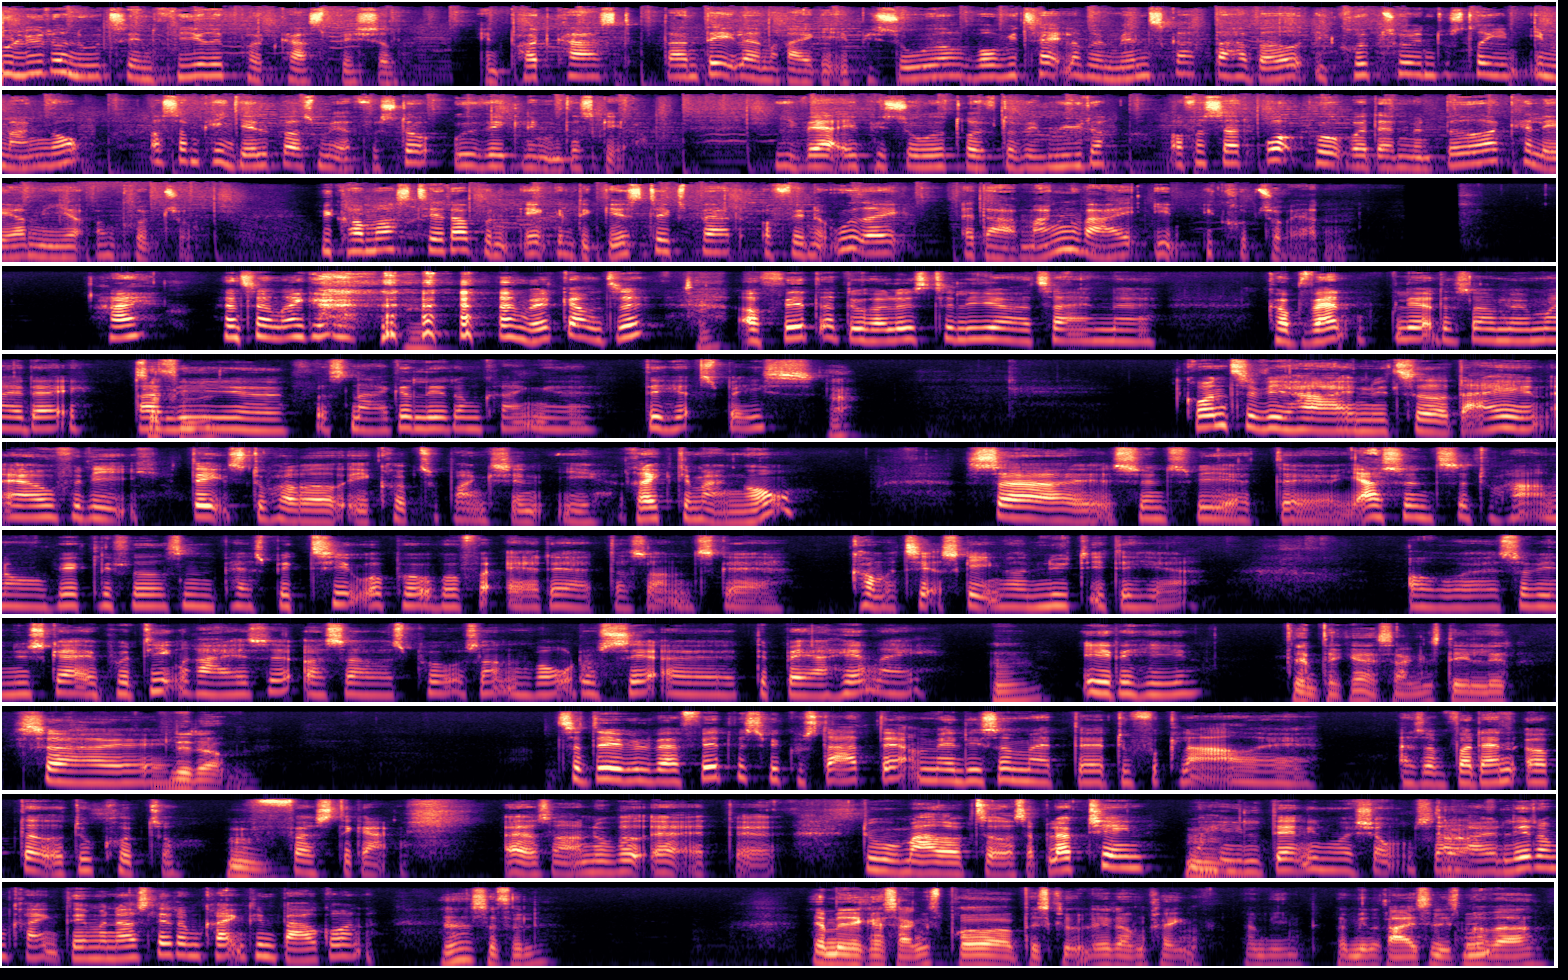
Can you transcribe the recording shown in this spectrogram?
Du lytter nu til en Firi podcast special. En podcast, der er en del af en række episoder, hvor vi taler med mennesker, der har været i kryptoindustrien i mange år, og som kan hjælpe os med at forstå udviklingen, der sker. I hver episode drøfter vi myter og får sat ord på, hvordan man bedre kan lære mere om krypto. Vi kommer også tættere på den enkelte gæsteekspert og finder ud af, at der er mange veje ind i kryptoverdenen. Hej, Hans Henrik. Mm. Velkommen til. Tak. Og fedt, at du har lyst til lige at tage en uh, kop vand, bliver det så med mig i dag. Og lige uh, få snakket lidt omkring uh, det her space. Ja. Grunden til, at vi har inviteret dig ind, er jo fordi, dels du har været i kryptobranchen i rigtig mange år, så øh, synes vi, at øh, jeg synes, at du har nogle virkelig fede sådan, perspektiver på, hvorfor er det, at der sådan skal komme til at ske noget nyt i det her. Og øh, så vi er nysgerrige på din rejse, og så også på, sådan, hvor du ser øh, det bære hen af mm. i det hele. Jamen, det kan jeg sagtens dele lidt, så, øh, lidt om. Så det ville være fedt, hvis vi kunne starte der med, ligesom at øh, du forklarede, øh, altså, hvordan opdagede du krypto mm. første gang? Altså, nu ved jeg, at øh, du er meget optaget af blockchain mm. og hele den innovation, så ja. lidt omkring det, men også lidt omkring din baggrund. Ja, selvfølgelig. Jamen, jeg kan sagtens prøve at beskrive lidt omkring, hvad min, hvad min rejse ligesom mm. har været.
